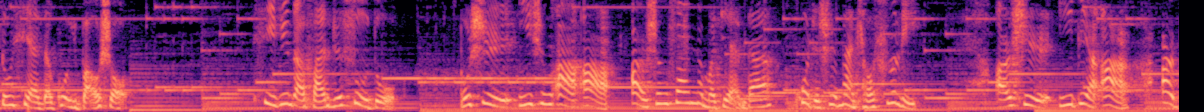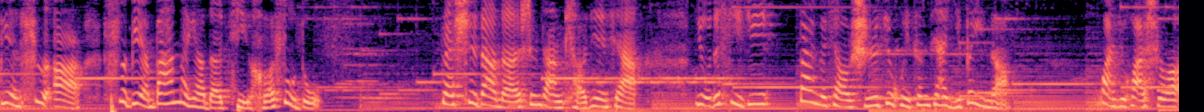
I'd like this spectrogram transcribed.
都显得过于保守。细菌的繁殖速度。不是一生二二，二生三那么简单，或者是慢条斯理，而是一变二，二变四二，四变八那样的几何速度。在适当的生长条件下，有的细菌半个小时就会增加一倍呢。换句话说，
